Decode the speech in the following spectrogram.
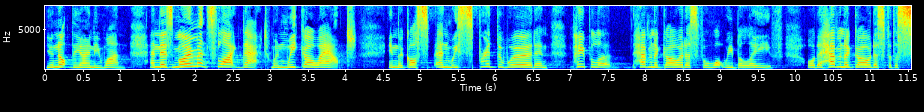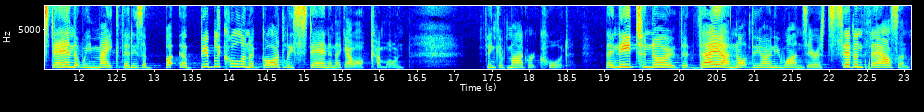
You're not the only one. And there's moments like that when we go out in the gospel and we spread the word and people are having a go at us for what we believe or they're having a go at us for the stand that we make that is a, a biblical and a godly stand and they go oh come on think of margaret court they need to know that they are not the only ones there are 7000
